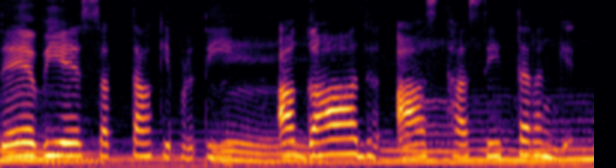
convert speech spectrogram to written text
दैवीय सत्ता के प्रति अगाध आस्था से तरंगित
